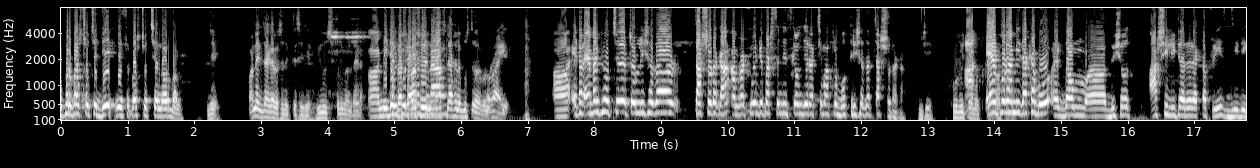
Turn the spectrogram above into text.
উপর পাশটা হচ্ছে ডিপ নিচে পাশটা হচ্ছে নরমাল জি। অনেক জায়গা আছে দেখতেছি যে হিউজ পরিমাণ জায়গা। মিডল সরাসরি না আসলে আসলে বুঝতে পারবেন রাইট এটার এমআরপি হচ্ছে চল্লিশ হাজার চারশো টাকা। আমরা টোয়েন্টি পার্সেন্ট ডিসকাউন্ট দিয়ে রাখছি মাত্র বত্রিশ হাজার চারশো টাকা। জি খুবই চমৎকার। এরপর আমি দেখাবো একদম দুইশো আশি লিটারের একটা ফ্রিজ জিডি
